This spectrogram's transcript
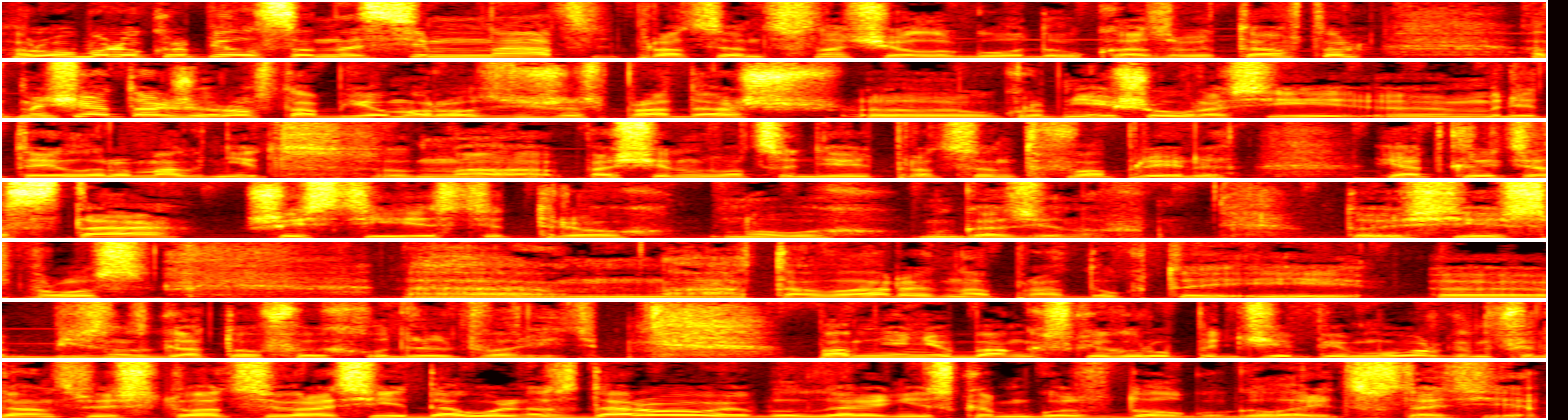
Рубль укрепился на 17% с начала года, указывает автор. Отмечая также рост объема розничных продаж э, крупнейшего в России э, ритейлера «Магнит» на почти на 29% в апреле и открытие 163 новых магазинов. То есть есть спрос э, на товары, на продукты, и э, бизнес готов их удовлетворить. По мнению банковской группы JP Morgan, финансовая ситуация в России довольно здоровая благодаря низкому госдолгу, говорится в статье.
